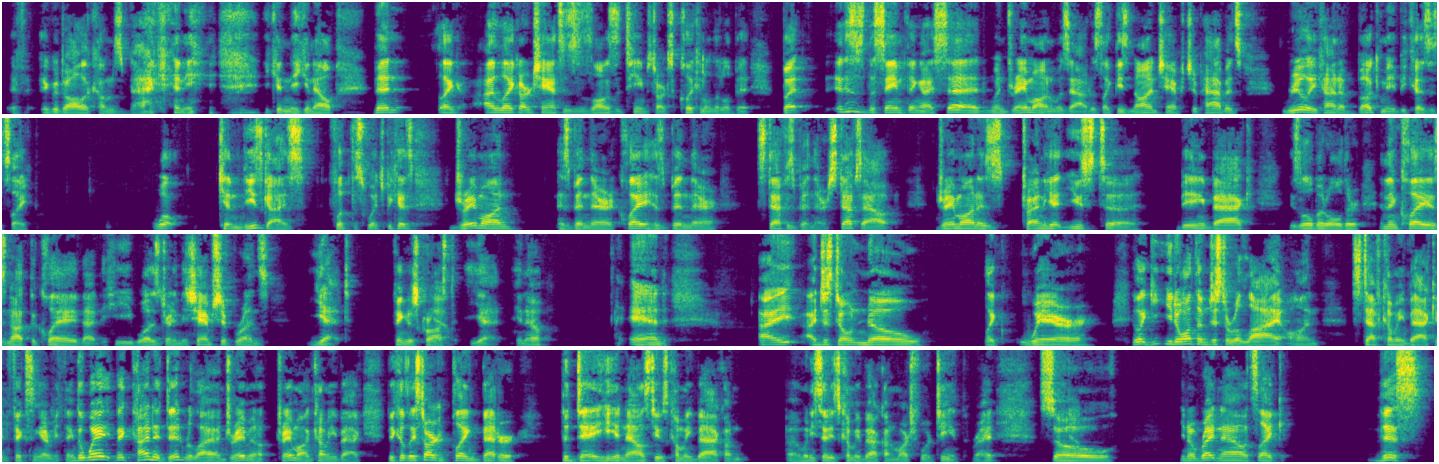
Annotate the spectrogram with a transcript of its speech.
if Iguodala comes back and he he can he can help, then like I like our chances as long as the team starts clicking a little bit. But this is the same thing I said when Draymond was out. Is like these non-championship habits really kind of bug me because it's like, well, can these guys flip the switch? Because Draymond has been there, Klay has been there, Steph has been there. Steph's out. Draymond is trying to get used to being back. He's a little bit older. And then Klay is not the Klay that he was during the championship runs yet. Fingers crossed yet, you know? And I I just don't know like where like you don't want them just to rely on Steph coming back and fixing everything. The way they kind of did rely on Draymond, Draymond coming back because they mm-hmm. started playing better the day he announced he was coming back on uh, when he said he's coming back on March 14th, right? So, you know, right now it's like this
